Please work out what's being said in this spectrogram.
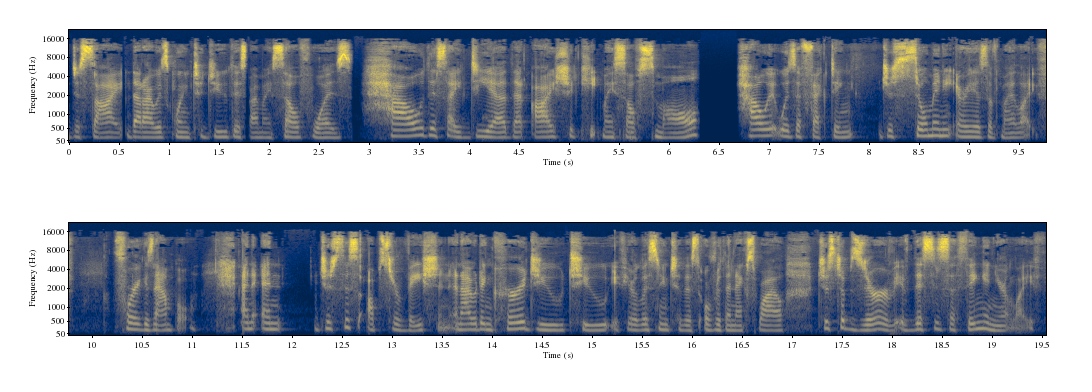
decide that I was going to do this by myself was how this idea that I should keep myself small, how it was affecting just so many areas of my life. For example, and and just this observation. And I would encourage you to, if you're listening to this over the next while, just observe if this is a thing in your life.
